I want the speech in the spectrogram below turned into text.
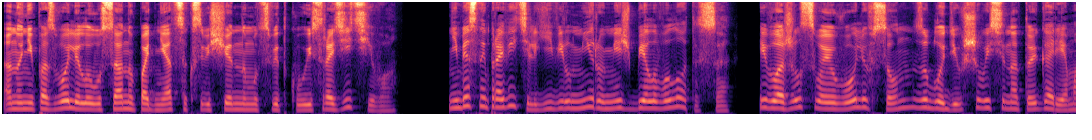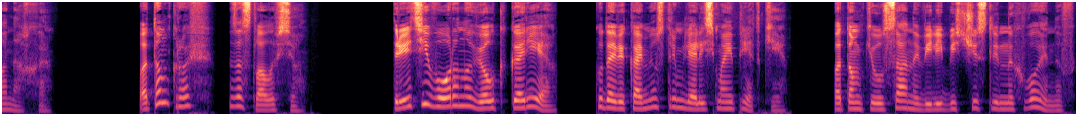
Оно не позволило Усану подняться к священному цветку и сразить его. Небесный правитель явил миру меч белого лотоса и вложил свою волю в сон заблудившегося на той горе монаха. Потом кровь заслала все. Третий ворон увел к горе, куда веками устремлялись мои предки. Потомки Усана вели бесчисленных воинов,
